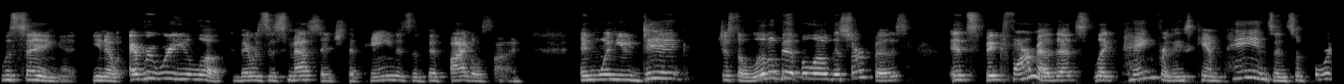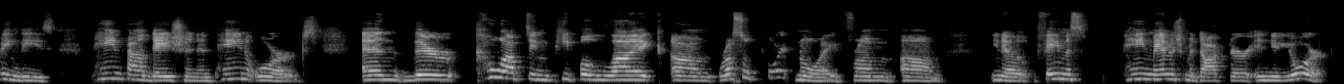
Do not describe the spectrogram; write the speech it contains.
was saying it. You know, everywhere you looked, there was this message that pain is the fifth vital sign. And when you dig just a little bit below the surface, it's big pharma that's like paying for these campaigns and supporting these pain foundation and pain orgs. And they're co-opting people like um, russell portenoy from um, you know famous pain management doctor in New York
